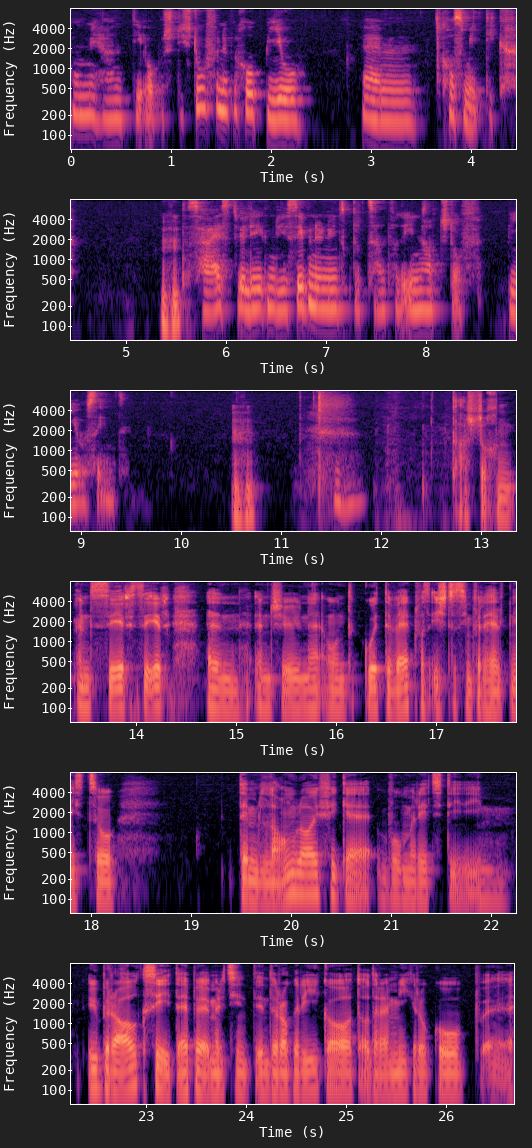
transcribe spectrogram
und wir haben die oberste Stufe bekommen, Bio-Kosmetik. Ähm, mhm. Das heißt, weil irgendwie 97% der Inhaltsstoffe Bio sind. Mhm. Mhm. Das ist doch ein, ein sehr, sehr ein, ein schöner und guter Wert. Was ist das im Verhältnis zu dem Langläufigen, wo man jetzt die, überall sieht, eben, wenn man jetzt in, in der Drogerie geht oder ein Mikrokop, äh,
